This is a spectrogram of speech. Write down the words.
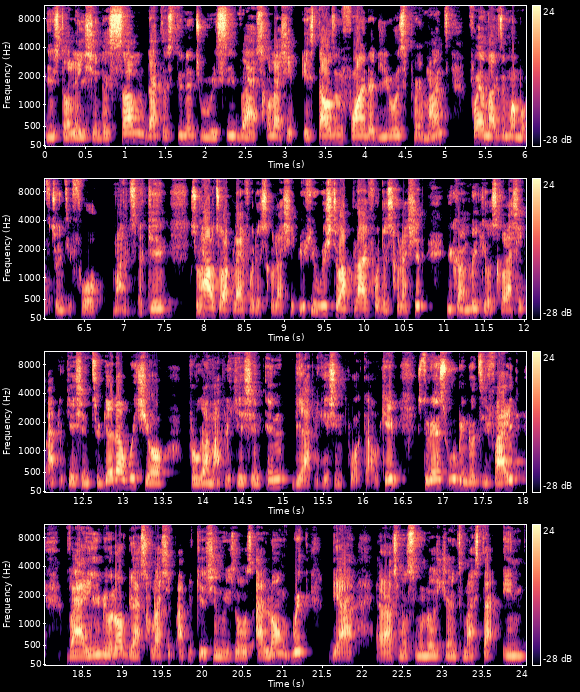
installation. The sum that a student will receive via scholarship scholarship is 1400 euros per month for a maximum of 24 months okay? So how to apply for the scholarship. If you wish to apply for the scholarship you can make your scholarship application together with your program application in the application portal okay? Students will be notified via email of their scholarship application results along with their erasmus mundus joint master in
